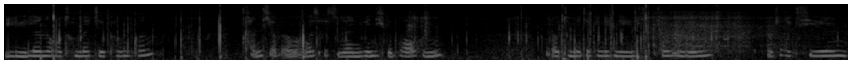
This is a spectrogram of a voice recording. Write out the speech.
lila Automatik Pumpgun. Kann ich aber irgendwas echt so ein wenig gebrauchen. Mit Automatik kann ich nicht tanken gehen. Direkt healen.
